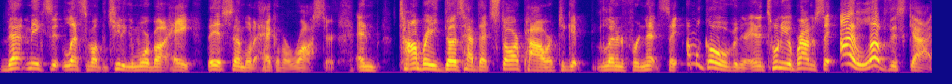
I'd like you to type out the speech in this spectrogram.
that makes it less about the cheating and more about hey they assembled a heck of a roster, and Tom Brady does have that star power to get Leonard Fournette to say I'm gonna go over there, and Antonio Brown to say I love this guy.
